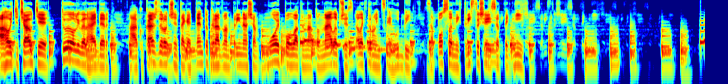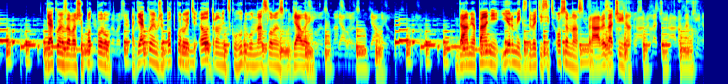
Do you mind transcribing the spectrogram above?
Ahojte, čaute, tu je Oliver Heider a ako každoročne, tak aj tentokrát vám prinášam môj pohľad na to najlepšie z elektronickej hudby za posledných 365 dní. Ďakujem za vašu podporu a ďakujem, že podporujete elektronickú hudbu na Slovensku ďalej. Dámy a páni, Yearmix 2018 práve začína. Práve začína.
